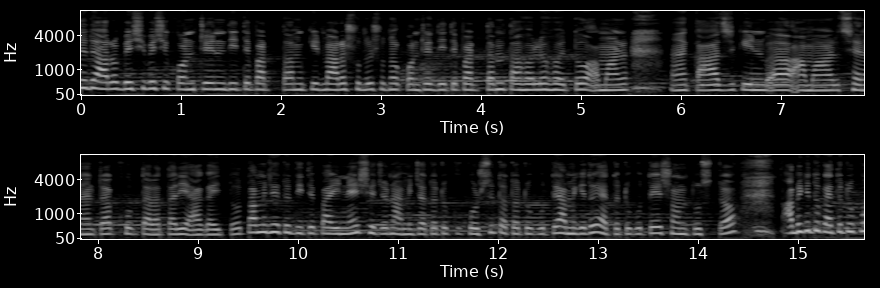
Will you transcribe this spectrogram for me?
যদি আরও বেশি বেশি কন্টেন্ট দিতে পারতাম কিংবা আরও সুন্দর সুন্দর কন্টেন্ট দিতে পারতাম, তাহলে হয়তো আমার কাজ কিংবা আমার চ্যানেলটা খুব তাড়াতাড়ি আগাইতো। তো আমি যেহেতু দিতে পারি নাই, সেজন্য আমি যতটুকু করছি ততটুকুতে আমি কিন্তু এতটুকুতে সন্তুষ্ট। আমি কিন্তু এতটুকু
